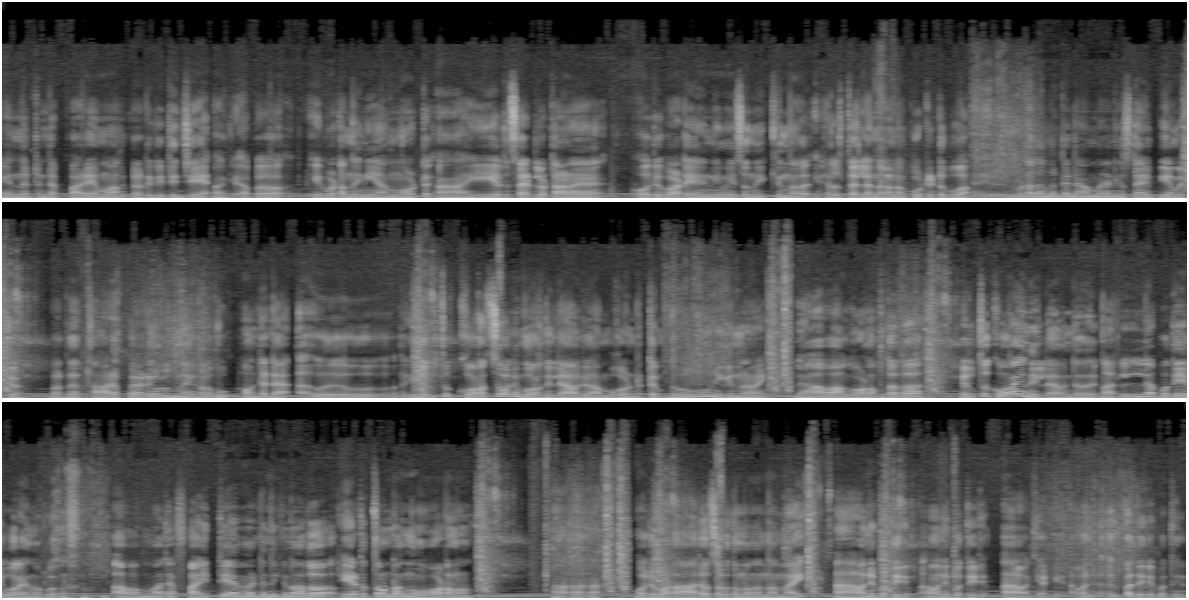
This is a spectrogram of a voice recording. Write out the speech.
എന്നിട്ട് എന്റെ പഴയ മാർക്കർ ഡിലീറ്റും ചെയ്യാം. അപ്പോൾ ഇവിടെ നിന്ന് ഇനി അങ്ങോട്ട്. ആ ഈ ഒരു സൈഡിലോട്ടാണ് ഒരുപാട് എനിമീസ് നിൽക്കുന്നത്. ഹെൽത്ത് എല്ലാം നല്ലോണം കൂട്ടിയിട്ട് പോവാം. ഇവിടെ നിന്നിട്ട് തന്നെ അമ്മ എനിക്ക് സ്നൈപ്പ് ചെയ്യാൻ പറ്റുമോ? വെറുതെ താഴെ പോയി അടികൊള്ളുന്നേക്കാൾ അവന്റെ ഹെൽത്ത് കുറച്ച് പോലും കുറഞ്ഞില്ല ആ ഒരു അമ്പ് കൊണ്ടിട്ട്. ദോ നിൽക്കുന്നവൻ ലാവാങ്കോളം അതാ ഹെൽത്ത് കുറയുന്നില്ല അവന്റെ അത്. നല്ല പതിയെ കുറയുന്നുള്ളൂ. അവന്മാരെ ഫൈറ്റ് ചെയ്യാൻ വേണ്ടി നിൽക്കണോ അതോ എടുത്തോണ്ടങ്ങ് ഓടണോ. ഒരുപാട് ആരോ എടുത്തോണ്ട് നന്നായി. ആ അവനിപ്പോ തരും. അവനിപ്പോ തരും. ആ ഓക്കെ ഓക്കെ. അവൻ ഇപ്പൊ തരും ഇപ്പൊ തരും.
